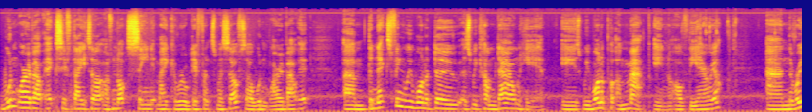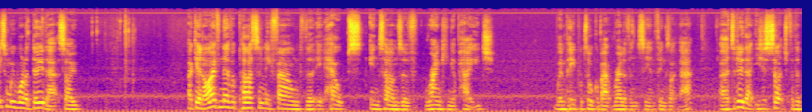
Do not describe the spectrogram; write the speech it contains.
Wouldn't worry about EXIF data. I've not seen it make a real difference myself, so I wouldn't worry about it. Um, the next thing we want to do as we come down here is we want to put a map in of the area. And the reason we want to do that, so again, I've never personally found that it helps in terms of ranking a page when people talk about relevancy and things like that. Uh, to do that, you just search for the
